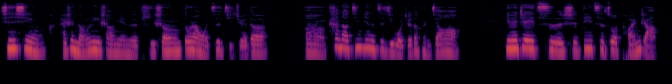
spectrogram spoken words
心性还是能力上面的提升，都让我自己觉得，嗯，看到今天的自己，我觉得很骄傲，因为这一次是第一次做团长，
